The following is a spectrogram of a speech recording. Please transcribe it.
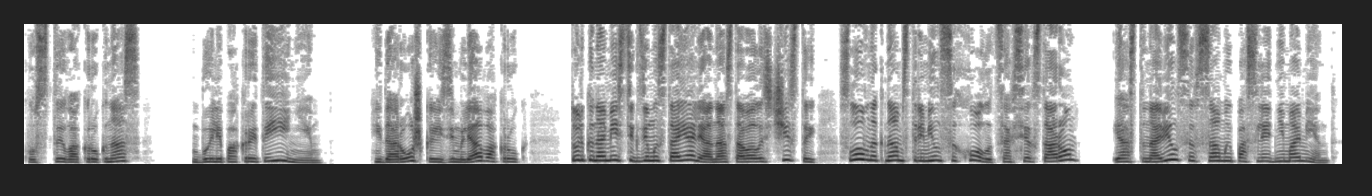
Кусты вокруг нас были покрыты инием, и дорожка, и земля вокруг. Только на месте, где мы стояли, она оставалась чистой, словно к нам стремился холод со всех сторон и остановился в самый последний момент.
